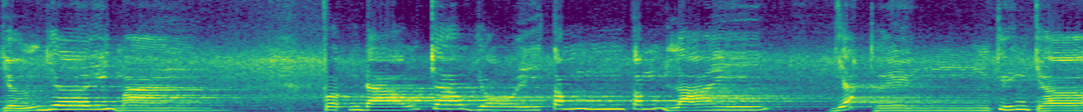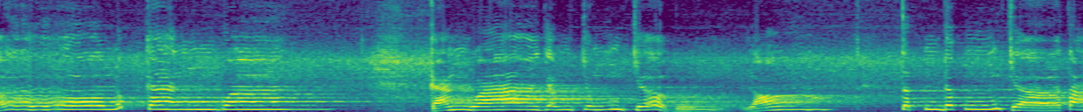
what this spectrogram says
dự giới mà. Phật đạo trao dồi tâm tâm lại. Giác thuyền chuyên chở lúc can qua. Can qua dân chúng chớ buồn lo. Tích đức chờ ta,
